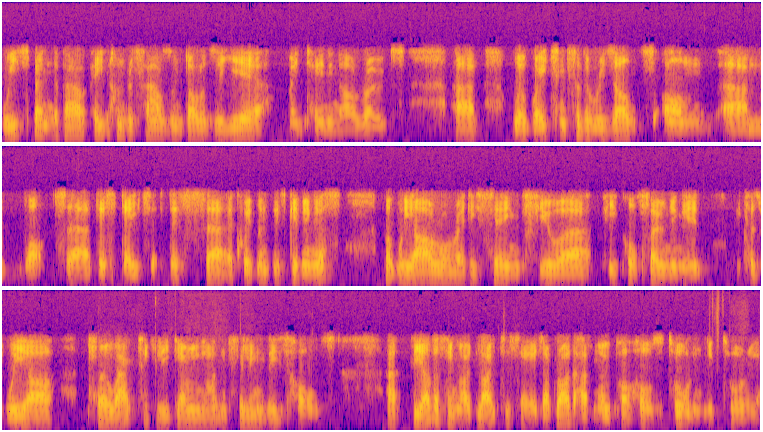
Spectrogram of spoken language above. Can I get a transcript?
We spend about $800,000 a year maintaining our roads. Uh, we're waiting for the results on um, what uh, this data, this uh, equipment is giving us. But we are already seeing fewer people phoning in because we are proactively going out and filling these holes. Uh, the other thing I'd like to say is I'd rather have no potholes at all in Victoria,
